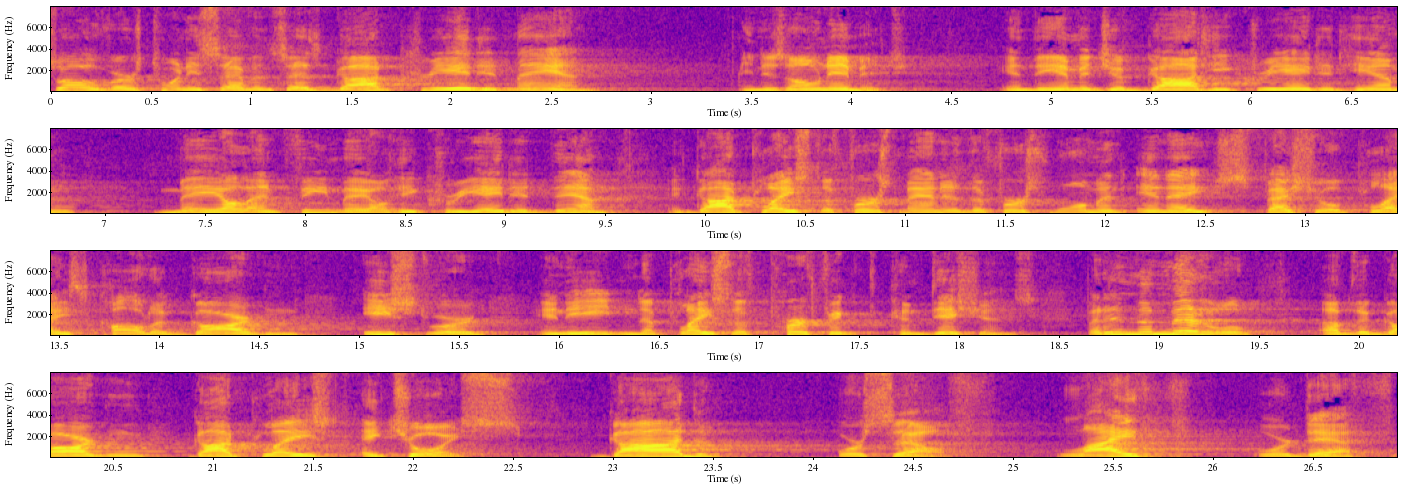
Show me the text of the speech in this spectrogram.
So, verse 27 says, God created man in his own image. In the image of God, he created him, male and female, he created them. And God placed the first man and the first woman in a special place called a garden, eastward in Eden, a place of perfect conditions. But in the middle of the garden, God placed a choice God or self, life or death,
